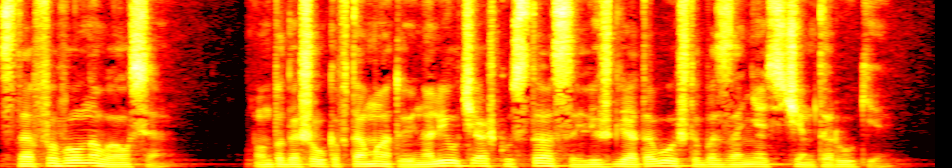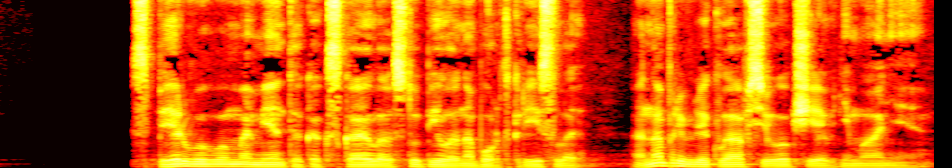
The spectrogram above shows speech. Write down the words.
Стаффа волновался. Он подошел к автомату и налил чашку Стаса лишь для того, чтобы занять чем-то руки. С первого момента, как Скайла ступила на борт Крисла, она привлекла всеобщее внимание.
